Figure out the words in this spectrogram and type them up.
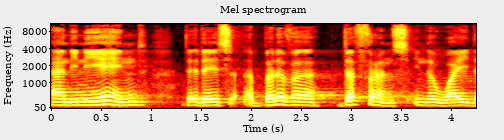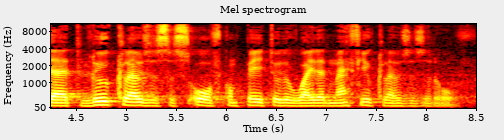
And in the end, there's a bit of a difference in the way that Luke closes us off compared to the way that Matthew closes it off.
